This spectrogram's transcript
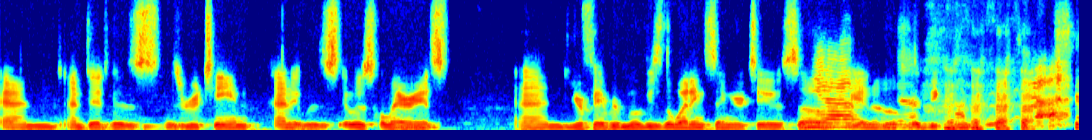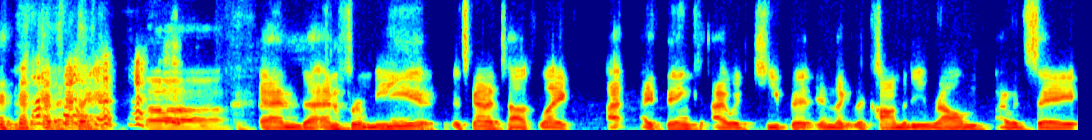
and and did his his routine, and it was it was hilarious. And your favorite movie is The Wedding Singer too, so Yeah, you know yeah. it'd be kind of cool. Yeah. Uh, and uh, and for me it's kind of tough like I, I think i would keep it in the, the comedy realm i would say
